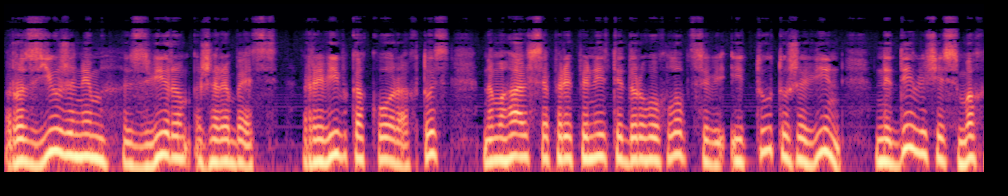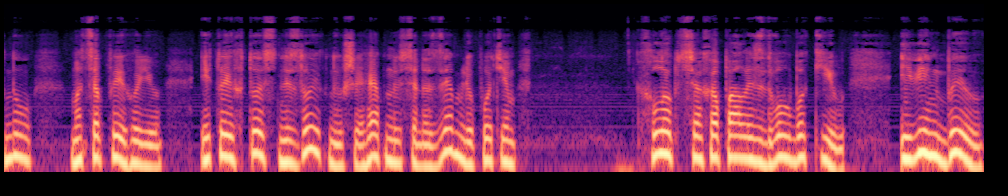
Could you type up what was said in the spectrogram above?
роз'юженим звіром жеребець, ревів кокора, хтось намагався перепинити дорогу хлопцеві, і тут уже він, не дивлячись, махнув мацапигою, і той хтось, не зойкнувши, гепнувся на землю, потім хлопця хапали з двох боків, і він бив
